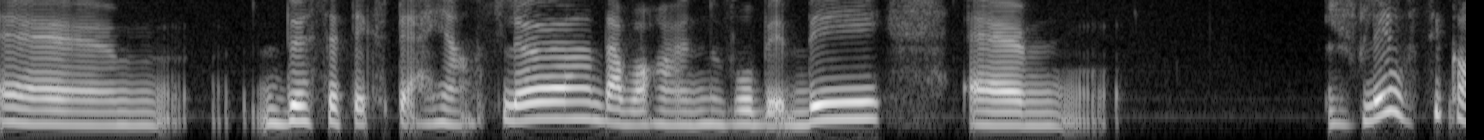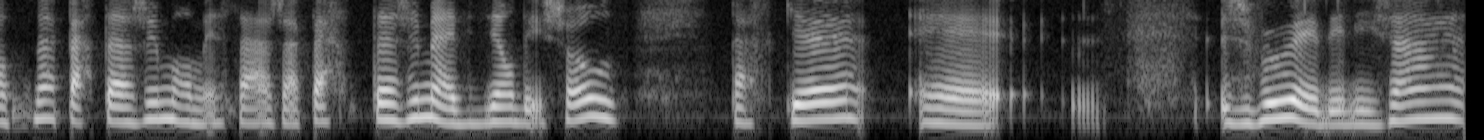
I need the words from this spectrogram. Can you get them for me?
de cette expérience-là, d'avoir un nouveau bébé je voulais aussi continuer à partager mon message, à partager ma vision des choses parce que euh, je veux aider les gens,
